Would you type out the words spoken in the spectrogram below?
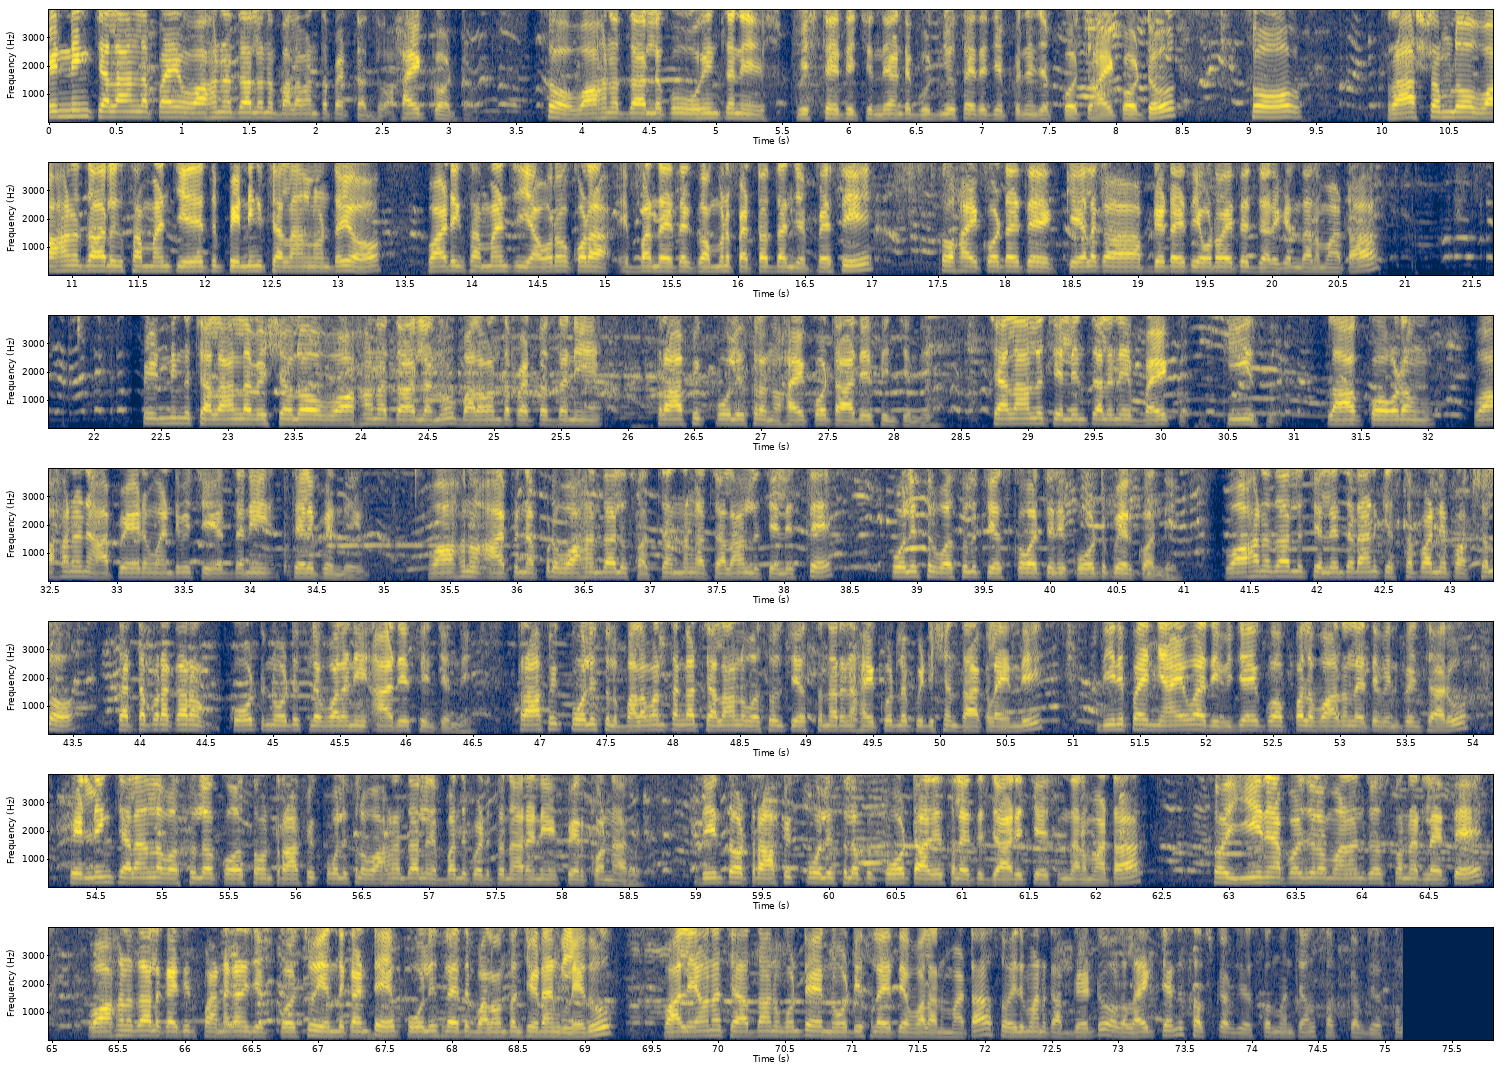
Pending చలాన్లపై వాహనదారులను బలవంత పెట్టద్దు high court. So వాహనదారులకు ఊహించని ట్విస్ట్ అయితే ఇచ్చింది. అంటే గుడ్ న్యూస్ అయితే చెప్పిందని చెప్పుకోవచ్చు హైకోర్టు. సో రాష్ట్రంలో వాహనదారులకు సంబంధించి ఏదైతే పెండింగ్ చలాన్లు ఉంటాయో వాటికి సంబంధించి ఎవరో కూడా ఇబ్బంది అయితే గమ్మున పెట్టొద్దని చెప్పేసి సో హైకోర్టు అయితే కీలక అప్డేట్ అయితే ఇవ్వడం అయితే జరిగిందనమాట పెండింగ్ చలాన్ల విషయంలో వాహనదారులను బలవంత పెట్టొద్దని ట్రాఫిక్ పోలీసులను హైకోర్టు ఆదేశించింది. చలాన్లు చెల్లించాలని బైక్ కీస్ లాక్కోవడం వాహనాన్ని ఆపేయడం వంటివి చేయొద్దని తెలిపింది. వాహనం ఆపినప్పుడు వాహనదారులు స్వచ్ఛందంగా చలాన్లు చెల్లిస్తే పోలీసులు వసూలు చేసుకోవచ్చని కోర్టు పేర్కొంది. వాహనదారులు చెల్లించడానికి ఇష్టపడిన పక్షంలో చట్ట ప్రకారం కోర్టు నోటీసులు ఇవ్వాలని ఆదేశించింది. ట్రాఫిక్ పోలీసులు బలవంతంగా చలాన్లు వసూలు చేస్తున్నారని హైకోర్టులో పిటిషన్ దాఖలైంది. దీనిపై న్యాయవాది విజయ్ గోపాల్ వాదనలు అయితే వినిపించారు. పెండింగ్ చలాన్ల వసూలు కోసం ట్రాఫిక్ పోలీసులు వాహనదారులను ఇబ్బంది పెడుతున్నారని పేర్కొన్నారు. దీంతో ట్రాఫిక్ పోలీసులకు కోర్టు ఆదేశాలు అయితే జారీ చేసిందనమాట సో ఈ నేపథ్యంలో మనం చూసుకున్నట్లయితే వాహనదారులకు అయితే పండగని చెప్పుకోవచ్చు. ఎందుకంటే పోలీసులు అయితే బలవంతం చేయడానికి లేదు. వాళ్ళు ఏమైనా చేద్దాం అనుకుంటే నోటీసులు అయితే ఇవ్వాలన్నమాట. సో ఇది మనకు అప్డేట్ ఒక లైక్ చేయండి సబ్స్క్రైబ్ చేసుకోండి. మన ఛానల్ సబ్స్క్రైబ్ చేసుకోండి.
